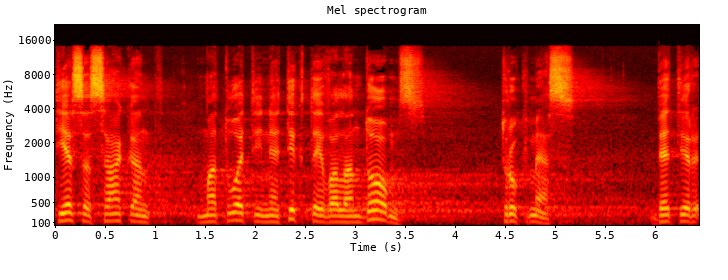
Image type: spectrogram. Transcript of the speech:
tiesą sakant, matuoti ne tik tai valandoms trukmes, bet ir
